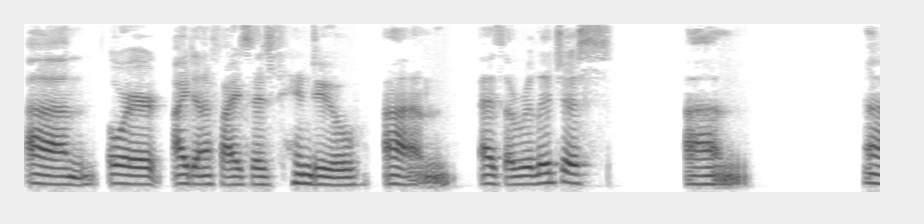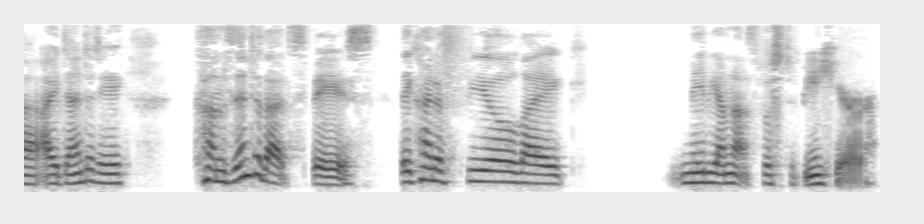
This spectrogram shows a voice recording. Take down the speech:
um, or identifies as Hindu, um, as a religious, um, uh, identity comes into that space, they kind of feel like maybe I'm not supposed to be here,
